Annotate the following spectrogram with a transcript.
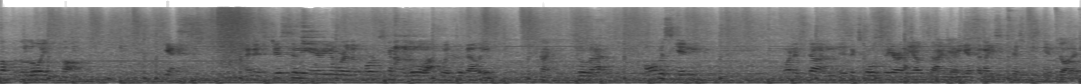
Top of the loin part. Yes. And it's just in the area where the pork's gonna roll up with the belly, Okay. so that all the skin, when it's done, is exposed to the air on the outside, and you get the nice and crispy skin. Got it.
